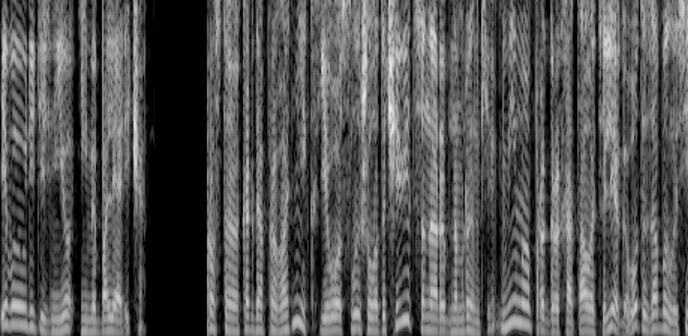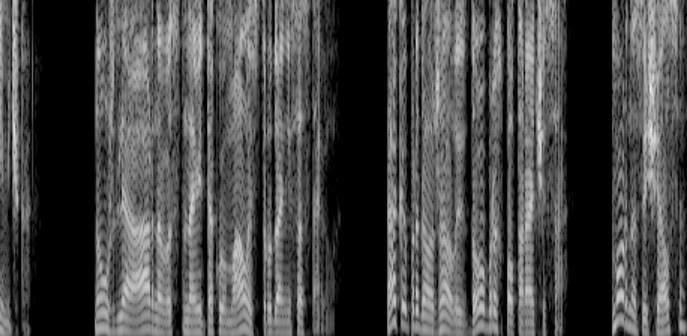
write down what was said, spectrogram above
и выудить из нее имя Болярича. Просто когда проводник его слышал от очевидца на рыбном рынке, мимо прогрохотала телега, вот и забыла Симечка. Но уж для Арна восстановить такую малость труда не составило. Так и продолжалось добрых полтора часа. Мор насыщался,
